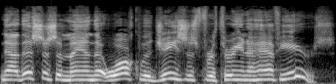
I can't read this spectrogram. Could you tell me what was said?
Now, this is a man that walked with Jesus for three and a half years.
